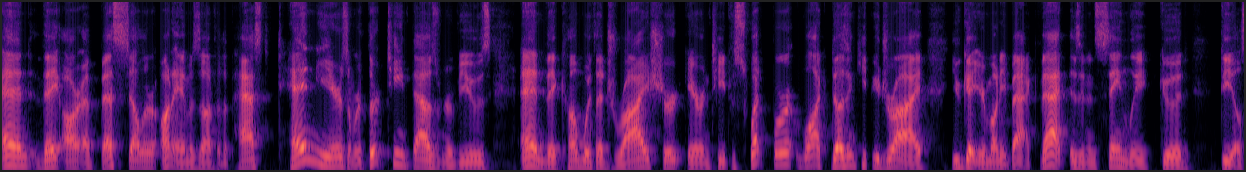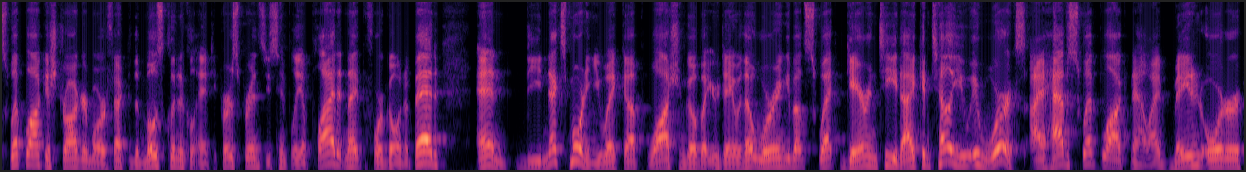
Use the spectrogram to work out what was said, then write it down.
And they are a bestseller on Amazon for the past 10 years, over 13,000 reviews, and they come with a dry shirt guaranteed. If Sweat Block doesn't keep you dry, you get your money back. That is an insanely good deal. Sweat Block is stronger, more effective than most clinical antiperspirants. You simply apply it at night before going to bed, and the next morning you wake up, wash, and go about your day without worrying about sweat. Guaranteed. I can tell you it works. I have Sweat Block now. I've made an order.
